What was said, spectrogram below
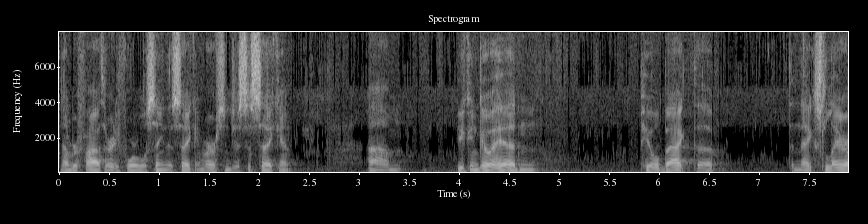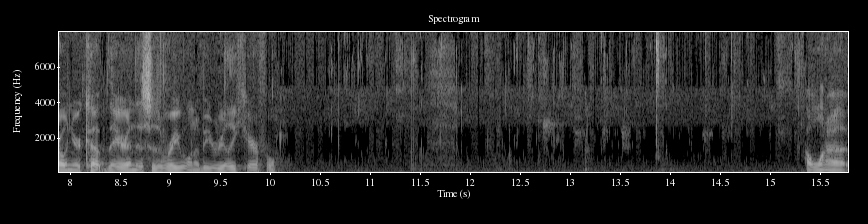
number 534. We'll sing the second verse in just a second. Um, you can go ahead and peel back the, the next layer on your cup there, and this is where you want to be really careful. I want to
